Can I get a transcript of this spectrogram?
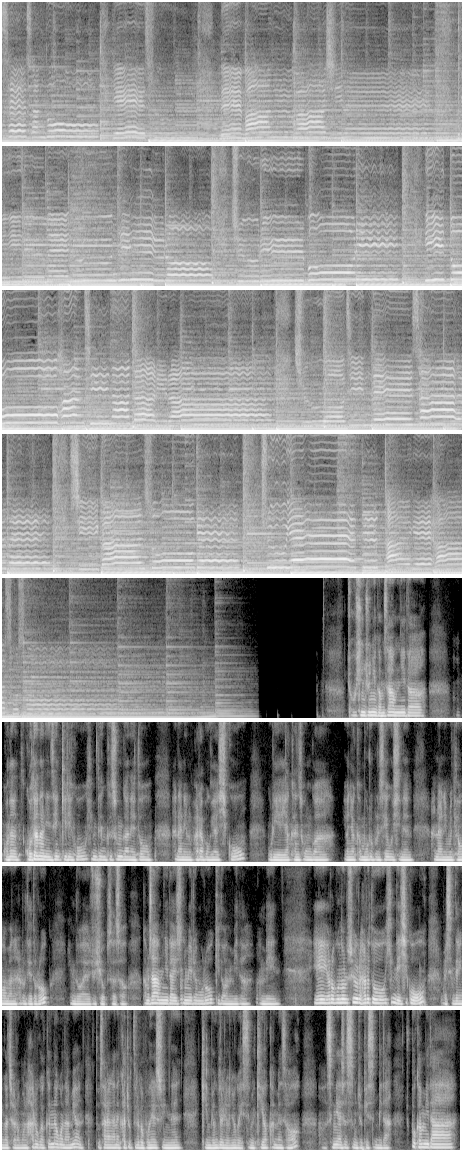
세상도 좋으신 주님 감사합니다. 고난, 고단한 인생길이고 힘든 그 순간에도 하나님을 바라보게 하시고 우리의 약한 손과 연약한 무릎을 세우시는 하나님을 경험하는 하루 되도록 인도하여 주시옵소서. 감사합니다. 예수님의 이름으로 기도합니다. 아멘. 예, 여러분 오늘 수요일 하루도 힘내시고 말씀드린 것처럼 오늘 하루가 끝나고 나면 또 사랑하는 가족들과 보낼 수 있는 긴 명절 연휴가 있음을 기억하면서 어, 승리하셨으면 좋겠습니다. 축복합니다.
